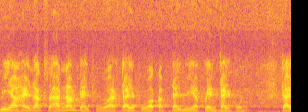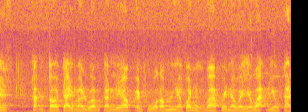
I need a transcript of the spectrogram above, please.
เมียให้รักษาน้ำใจผัว ใจผัวกับใจเมียเป็นใจคน ใจ ต่อใจมารวมกันแล้วเป็นผัวกับเมียเพราะหนึ่งว่าเป็นอวัยวะเดียวกัน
